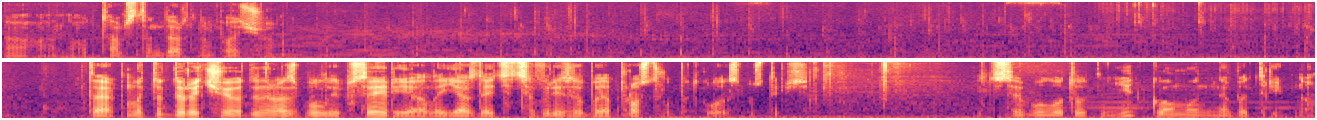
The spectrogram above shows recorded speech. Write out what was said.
Ага, ну от там стандартно бачу. Так, ми тут, до речі, один раз були в серії, але я, здається, це вирізав, бо я просто випадково спустився. І це було тут нікому не потрібно.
